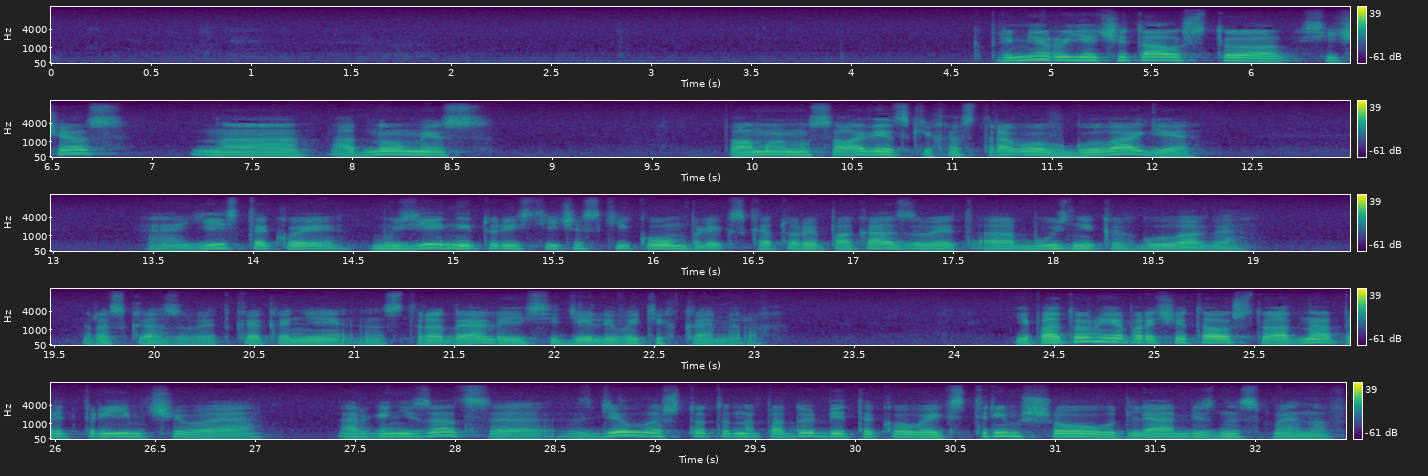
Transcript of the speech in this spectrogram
К примеру, я читал, что сейчас на одном из, по-моему, Соловецких островов в ГУЛАГе есть такой музейный туристический комплекс, который показывает об узниках ГУЛАГа, рассказывает, как они страдали и сидели в этих камерах. И потом я прочитал, что одна предприимчивая организация сделала что-то наподобие такого экстрим-шоу для бизнесменов.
